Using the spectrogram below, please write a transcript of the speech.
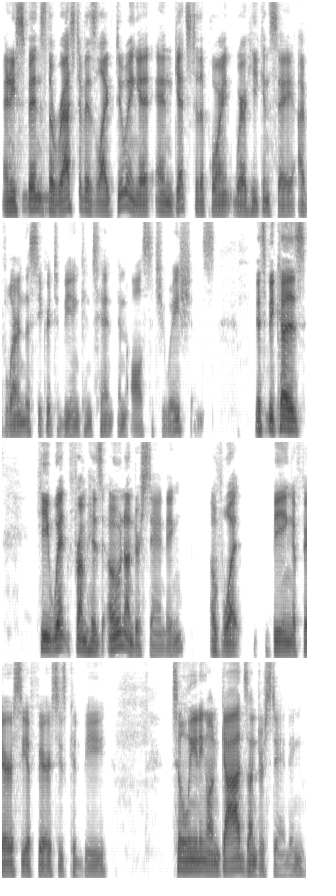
and he spends Mhm. the rest of his life doing it and gets to the point where he can say i've learned the secret to being content in all situations it's Mhm. because he went from his own understanding of what being a pharisee of pharisees could be to leaning on god's understanding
